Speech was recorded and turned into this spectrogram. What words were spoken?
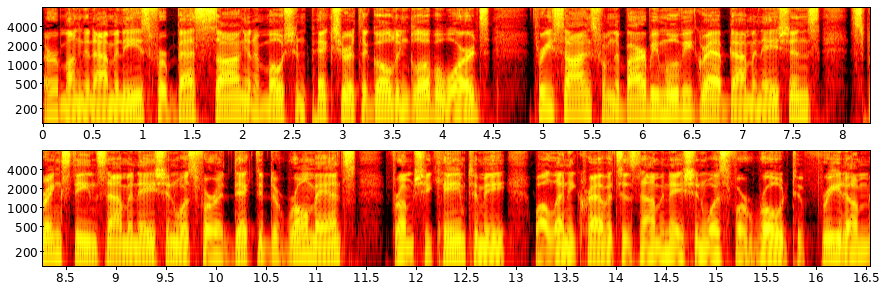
are among the nominees for Best Song in a Motion Picture at the Golden Globe Awards. Three songs from the Barbie movie grabbed nominations. Springsteen's nomination was for Addicted to Romance from She Came to Me, while Lenny Kravitz's nomination was for Road to Freedom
